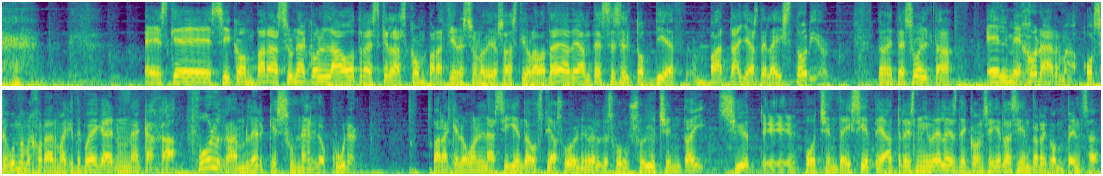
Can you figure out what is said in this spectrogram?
Es que si comparas una con la otra, es que las comparaciones son odiosas, tío. La batalla de antes es el top 10 batallas de la historia, donde te suelta el mejor arma o segundo mejor arma que te puede caer en una caja full gambler, que es una locura. Para que luego en la siguiente, hostia, subo de nivel, let's go. Soy 87. 87, a tres niveles de conseguir la siguiente recompensa.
